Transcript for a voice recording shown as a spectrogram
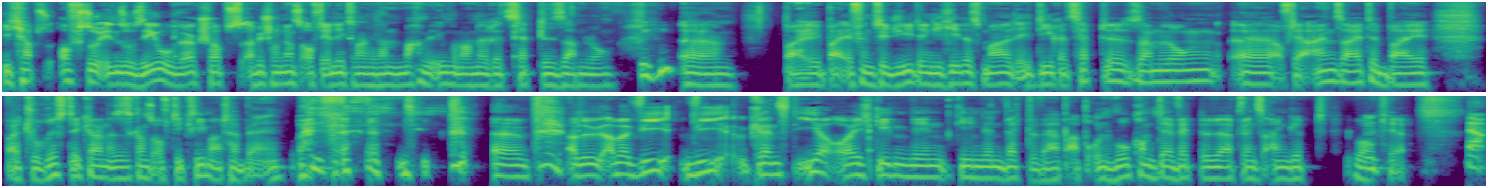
ich habe oft so in so SEO-Workshops, habe ich schon ganz oft erlebt, gesagt, machen wir irgendwo noch eine Rezeptesammlung. Mhm. Ähm, bei, bei FMCG denke ich jedes Mal die Rezeptesammlung äh, auf der einen Seite, bei, bei Touristikern ist es ganz oft die Klimatabellen. äh, also, aber wie, wie grenzt ihr euch gegen den, gegen den Wettbewerb ab und wo kommt der Wettbewerb, wenn es einen gibt, überhaupt her? Ja.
